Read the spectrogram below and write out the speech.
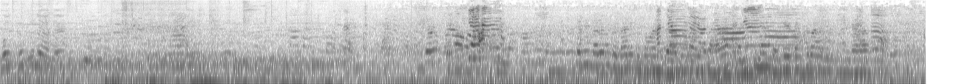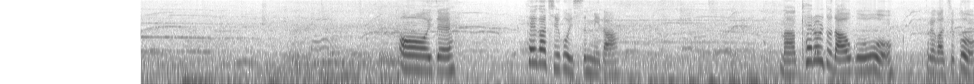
표, 표 끊어야 돼. 어, 이제 해가 지고 있습니다. 막 캐롤도 나오고 그래가지고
